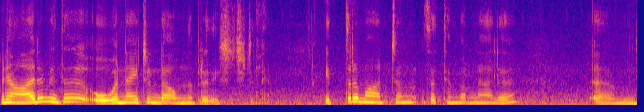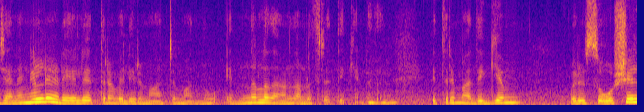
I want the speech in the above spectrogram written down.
പിന്നെ ആരും ഇത് ഓവർനൈറ്റ് ഉണ്ടാവും എന്ന് പ്രതീക്ഷിച്ചിട്ടില്ല. ഇത്ര മാറ്റം സത്യം പറഞ്ഞാൽ ജനങ്ങളുടെ ഇടയിൽ ഇത്ര വലിയൊരു മാറ്റം വന്നു എന്നുള്ളതാണ് നമ്മൾ ശ്രദ്ധിക്കേണ്ടത്. ഇത്രയും അധികം ഒരു സോഷ്യൽ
